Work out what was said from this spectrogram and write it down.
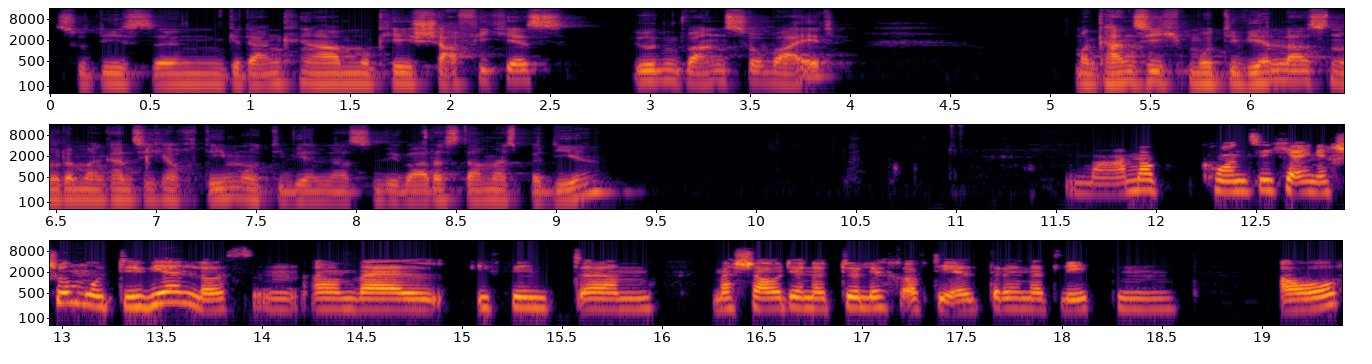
so diesen Gedanken haben, okay, schaffe ich es irgendwann so weit? Man kann sich motivieren lassen oder man kann sich auch demotivieren lassen. Wie war das damals bei dir? Mama kann sich eigentlich schon motivieren lassen, ähm, weil ich finde, ähm, man schaut ja natürlich auf die älteren Athleten auf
